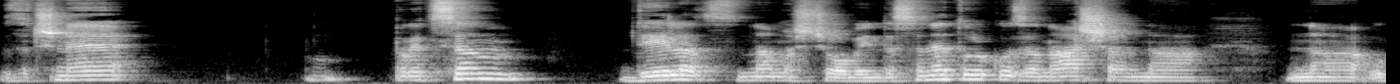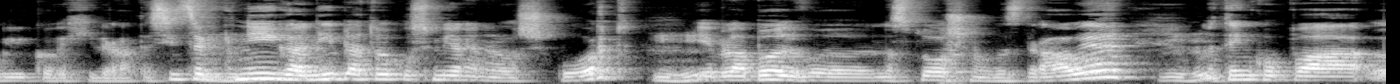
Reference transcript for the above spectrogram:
začne predvsem delati na maščobe in da se ne toliko zanaša na, na oglikove hidrate. Sicer Mhm. knjiga ni bila toliko usmerjena v šport, Mhm. je bila bolj v, na splošno v zdravje, Mhm. medtem ko pa uh,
